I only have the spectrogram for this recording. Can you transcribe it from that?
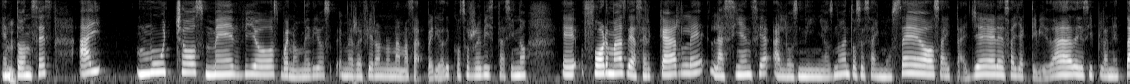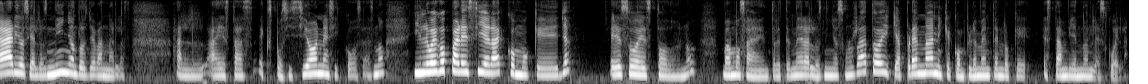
Mm. Entonces, hay muchos medios, bueno, medios me refiero no nada más a periódicos o revistas, sino eh, formas de acercarle la ciencia a los niños, ¿no? Entonces hay museos, hay talleres, hay actividades y planetarios y a los niños los llevan a las a estas exposiciones y cosas, ¿no? Y luego pareciera como que ya, eso es todo, ¿no? Vamos a entretener a los niños un rato y que aprendan y que complementen lo que están viendo en la escuela.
